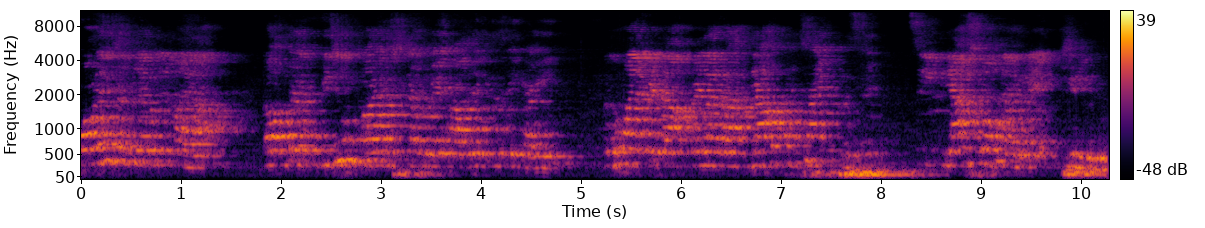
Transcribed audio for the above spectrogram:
കോളേജ് അധ്യാപകനുമായ ഡോക്ടർ ബിജു ബാലകൃഷ്ണയുടെ ആദരിക്കുന്നതിനായി ബഹുമാനപ്പെട്ട പ്രസിഡന്റ് ശ്രീ രാജ്മോഹൻ അവരെ ക്ഷണിക്കുന്നു.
